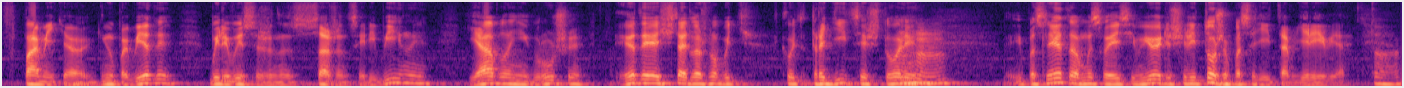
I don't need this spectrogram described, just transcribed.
в память о Дню Победы были высажены саженцы рябины, яблони, груши. Это, я считаю, должно быть какой-то традицией, что ли. Угу. И после этого мы своей семьей решили тоже посадить там деревья. Так.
